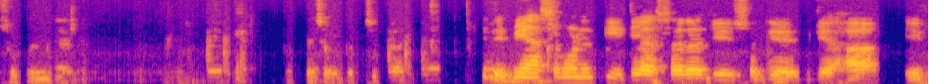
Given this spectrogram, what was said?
सुप्रीम न्यायालय त्याच्याबद्दलची काय नाही, मी असं म्हणेन की इथल्या असणारं जे सगळे म्हणजे हा एक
